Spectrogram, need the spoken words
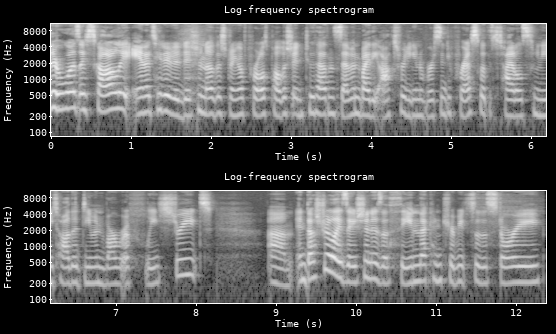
There was a scholarly annotated edition of The String of Pearls published in 2007 by the Oxford University Press with the title Sweeney Todd, the Demon Barber of Fleet Street. Um, industrialization is a theme that contributes to the story.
